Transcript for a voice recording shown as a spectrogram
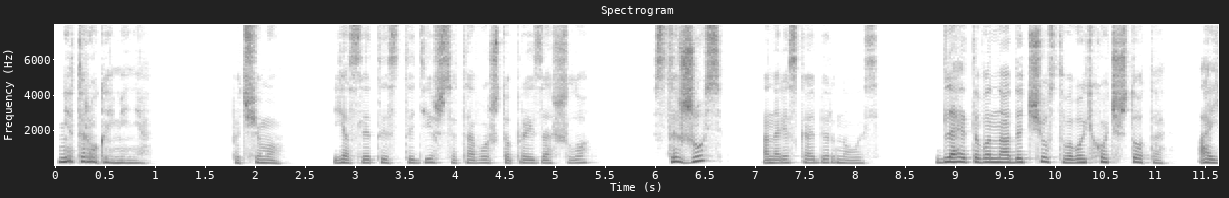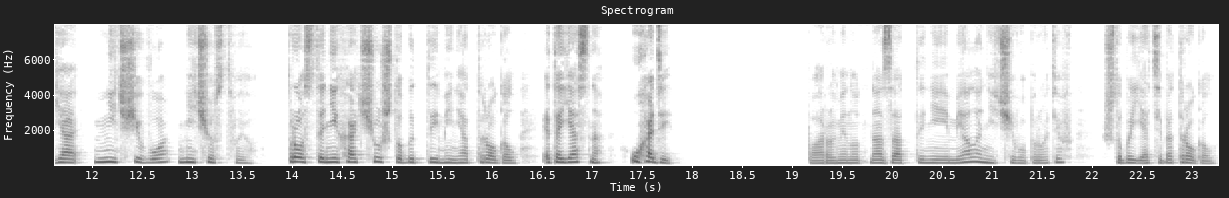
не трогай меня!» «Почему? Если ты стыдишься того, что произошло...» «Стыжусь?» Она резко обернулась. «Для этого надо чувствовать хоть что-то, а я ничего не чувствую. Просто не хочу, чтобы ты меня трогал. Это ясно? Уходи!» «Пару минут назад ты не имела ничего против, чтобы я тебя трогал».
